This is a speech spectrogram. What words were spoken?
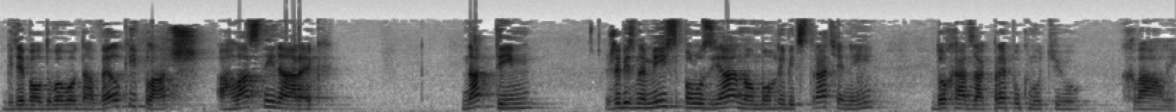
kde bol dôvod na veľký plač a hlasný nárek nad tým, že by sme my spolu s Jánom mohli byť stratení, dochádza k prepuknutiu chvály.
